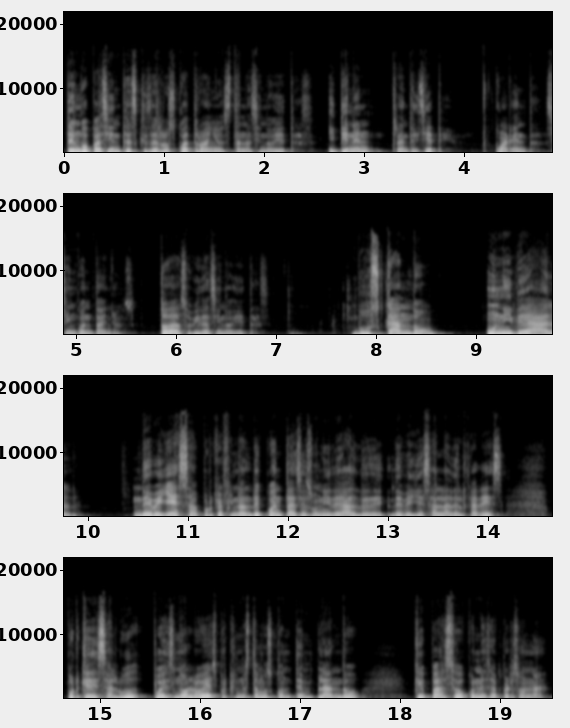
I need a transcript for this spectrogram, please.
Tengo pacientes que desde los cuatro años están haciendo dietas y tienen 37, 40, 50 años. Toda su vida haciendo dietas buscando un ideal de belleza, porque al final de cuentas es un ideal de, belleza la delgadez, porque de salud pues no lo es, porque no estamos contemplando qué pasó con esa persona.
